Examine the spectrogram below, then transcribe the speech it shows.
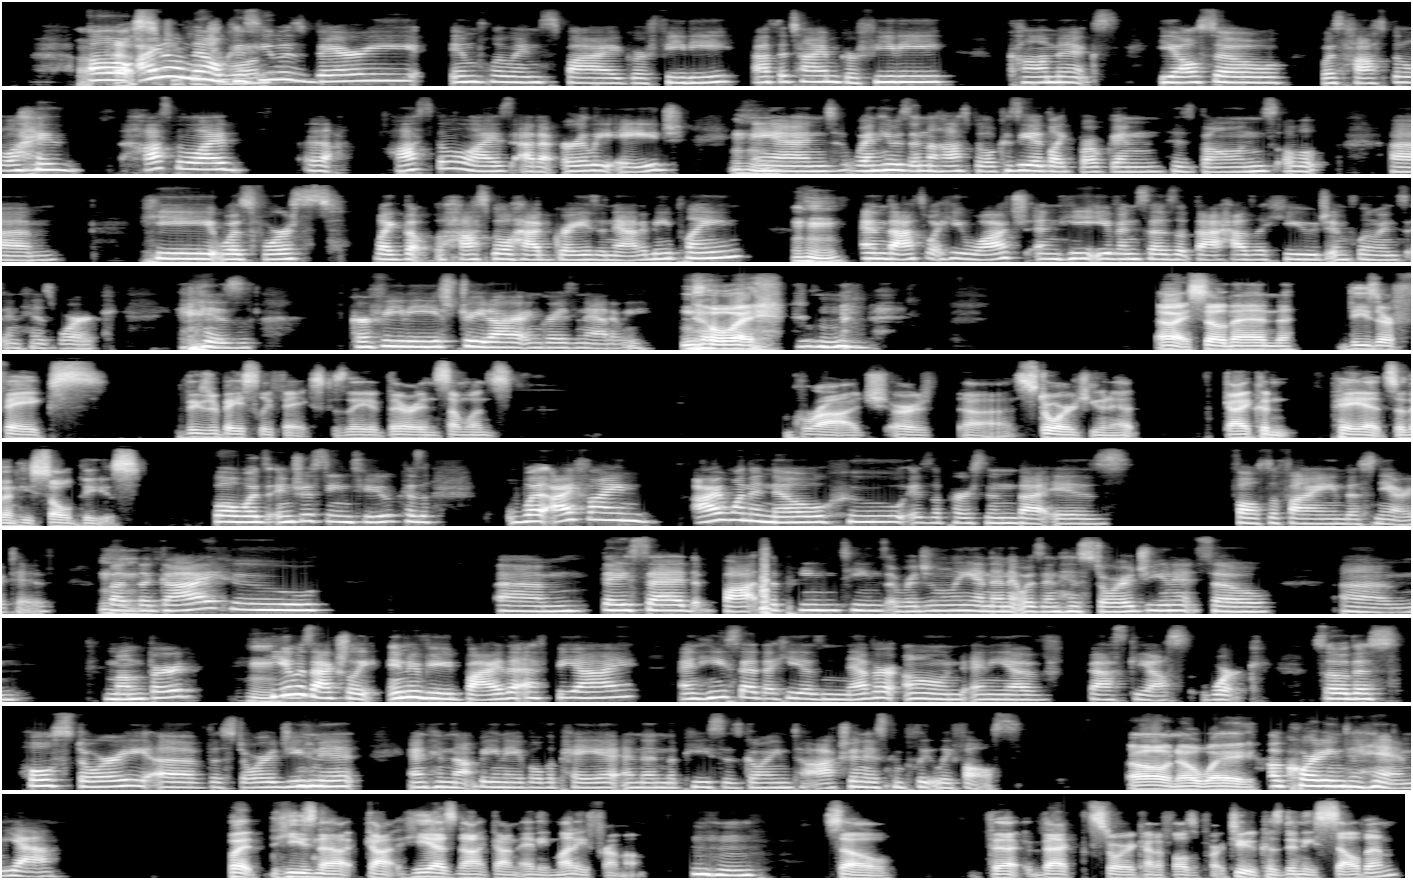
uh, Oh, S I don't know because he was very influenced by graffiti at the time, graffiti, comics. He also was hospitalized, hospitalized, ugh, hospitalized at an early age. Mhm. And when he was in the hospital, because he had like broken his bones a little, um, he was forced, like the hospital had Grey's Anatomy playing Mhm. and that's what he watched and he even says that that has a huge influence in his work his graffiti street art and Grey's Anatomy No way. Mhm. Okay, so then these are fakes. These are basically fakes because they they're in someone's garage or uh, storage unit. Guy couldn't pay it, so then he sold these. well what's interesting too because what i find i want to know who is the person that is falsifying this narrative but Mhm. the guy who um they said bought the paintings originally and then it was in his storage unit so um mumford Mhm. he was actually interviewed by the fbi and he said that he has never owned any of basquiat's work so this whole story of the storage unit and him not being able to pay it and then the piece is going to auction is completely false Oh no way! according to him yeah But he's not got. He has not gotten any money from them. hmm So that that story kind of falls apart too. Because didn't he sell them?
